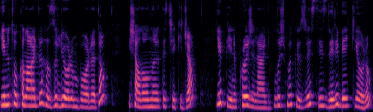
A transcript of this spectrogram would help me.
Yeni tokalarda hazırlıyorum bu arada. İnşallah onları da çekeceğim. Yepyeni projelerde buluşmak üzere sizleri bekliyorum.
